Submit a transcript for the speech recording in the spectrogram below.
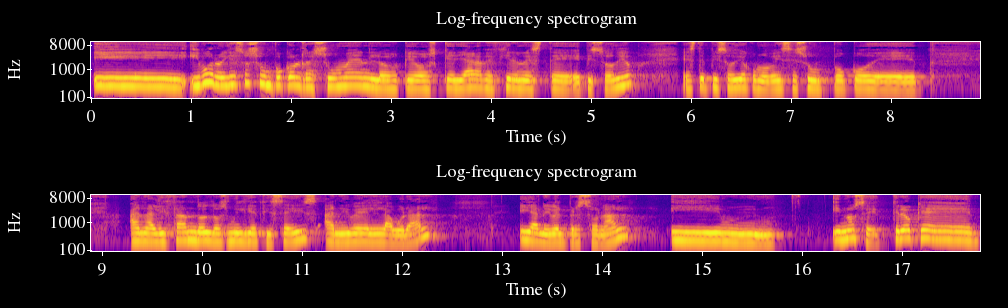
Y, bueno, y eso es un poco el resumen lo que os quería decir en este episodio. Este episodio, como veis, es un poco de analizando el 2016 a nivel laboral, y a nivel personal. Y, no sé, creo que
